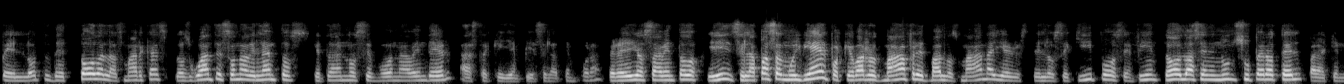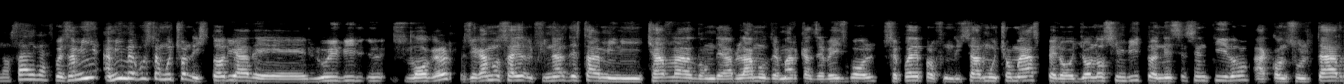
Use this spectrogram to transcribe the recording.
pelotas de todas las marcas. Los guantes son adelantos que todavía no se van a vender hasta que ya empiece la temporada. Pero ellos saben todo y se la pasan muy bien porque va Rod Manfred, va los managers de los equipos, en fin, todo lo hacen en un super hotel para que no salgas. Pues a mí, a mí me gusta mucho la historia de Louisville Slugger. Pues llegamos al final de esta mini charla donde hablamos de marcas de béisbol. Se puede profundizar mucho más, pero yo los invito en ese sentido a consultar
